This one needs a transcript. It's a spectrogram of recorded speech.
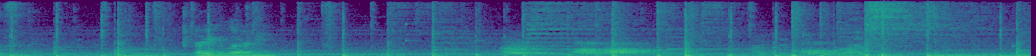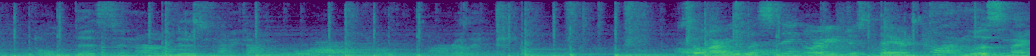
Listening. Are you learning? I've been told, I've been told this and heard this many times before. Not really. So are you listening or are you just there? No, I'm listening.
